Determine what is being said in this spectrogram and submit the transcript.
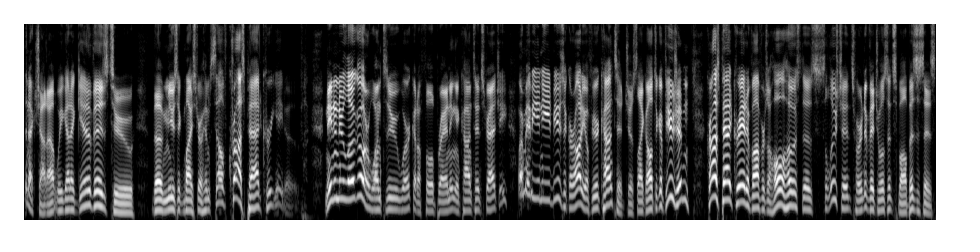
The next shout out we got to give is to the music maestro himself, Crosspad Creative. Need a new logo or want to work on a full branding and content strategy? Or maybe you need music or audio for your content, just like Altered Confusion? Crosspad Creative offers a whole host of solutions for individuals and small businesses.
